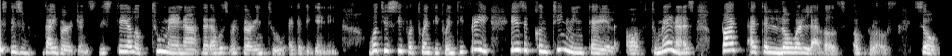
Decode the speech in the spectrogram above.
is this divergence, this tale of two MENA that I was referring to at the beginning. What you see for 2023 is a continuing tale of two MENAs, but at the lower levels of growth. So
